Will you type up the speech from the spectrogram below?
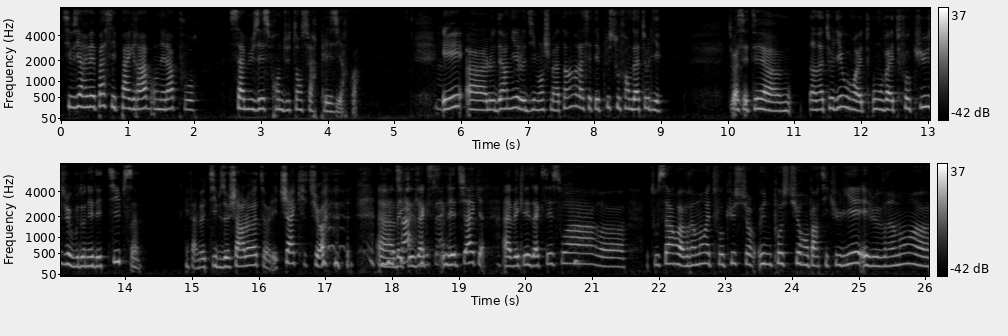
Si vous y arrivez pas, c'est pas grave. On est là pour s'amuser, se prendre du temps, se faire plaisir, quoi. Mm. Et le dernier, le dimanche matin, là, c'était plus sous forme d'atelier. Tu vois, c'était un atelier où on, va être, où on va être focus, je vais vous donner des tips les fameux tips de Charlotte, les tchaks, tu vois, avec les, les, tchaks, avec les accessoires, euh, tout ça, on va vraiment être focus sur une posture en particulier et je vais vraiment, euh,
